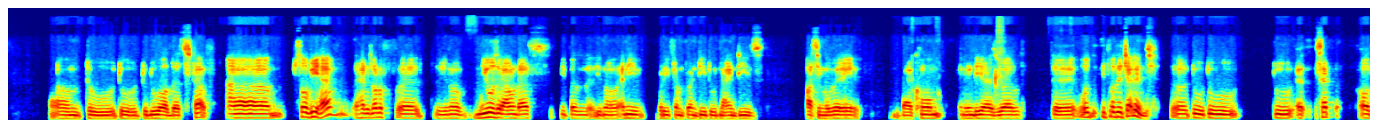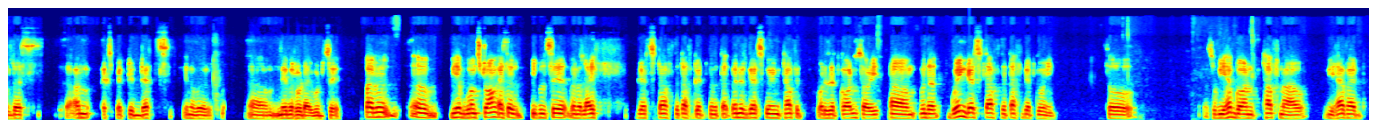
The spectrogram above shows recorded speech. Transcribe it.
um, to to to do all that stuff. Um, so we have had a lot of uh, you know news around us. People you know anybody from 20 to 90s passing away back home in India as well. Uh, it was a challenge uh, to to to accept all this unexpected deaths in our um, neighborhood. I would say, but um, we have gone strong. As the people say, when the life gets tough, the tough get when, when it gets going tough. It, what is it called? Sorry. Um, when the going gets tough, the tough get going. So, so we have gone tough now. We have had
